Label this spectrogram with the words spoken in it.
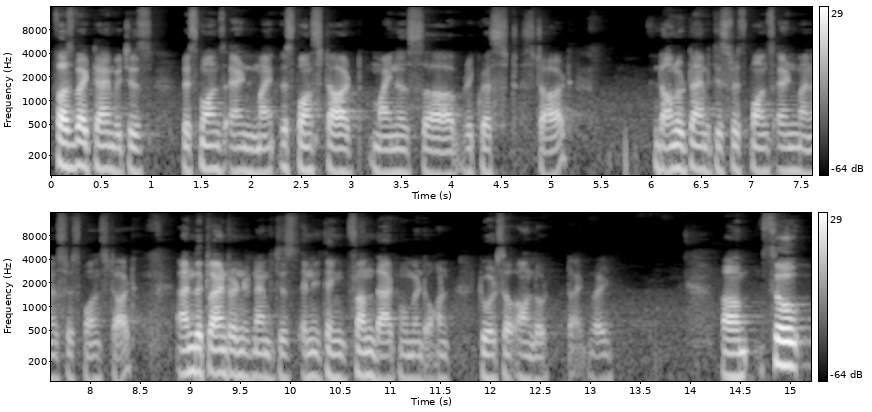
First byte time, which is response and response start minus uh, request start. Download time, which is response end minus response start. And the client render time, which is anything from that moment on towards the onload time, right? Um, so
